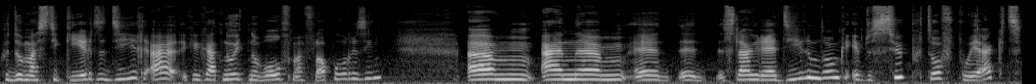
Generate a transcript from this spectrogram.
gedomesticeerde dier. Je gaat nooit een wolf met flaporen zien. Um, en um, slagerij Dierendonk heeft een super tof project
